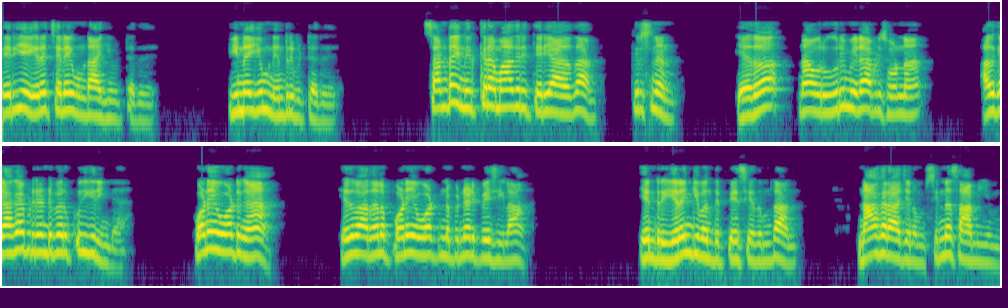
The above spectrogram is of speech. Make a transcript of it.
பெரிய இரைச்சலே உண்டாகிவிட்டது. இணையும் நின்று விட்டது சண்டை நிற்கிற மாதிரி தெரியாததால் கிருஷ்ணன் ஏதோ நான் ஒரு உரிமையில் அப்படி சொன்னேன் அதுக்காக இப்படி ரெண்டு பேரும் குதிக்கிறீங்க. புனையை ஓட்டுங்க. எதுவாக இருந்தாலும் புனையை ஓட்டுன பின்னாடி பேசிக்கலாம். என்று இறங்கி வந்து பேசியதும் தான் நாகராஜனும் சின்னசாமியும்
